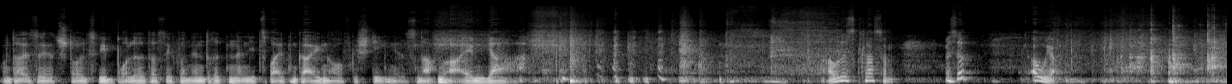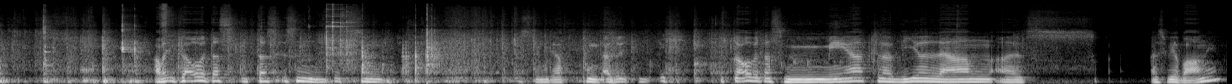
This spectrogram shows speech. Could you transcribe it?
Und da ist er jetzt stolz wie Bolle, dass sie von den dritten in die zweiten Geigen aufgestiegen ist, nach nur einem Jahr. Ist klasse. Weißt du? Oh ja. Aber ich glaube, das, das ist ein bisschen, bisschen der Punkt. Also ich, ich glaube, dass mehr Klavier lernen, als, als wir wahrnehmen.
